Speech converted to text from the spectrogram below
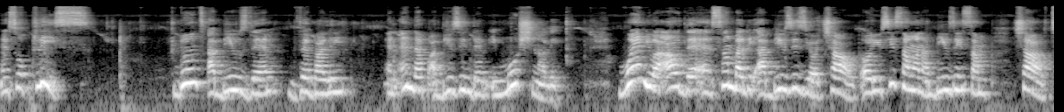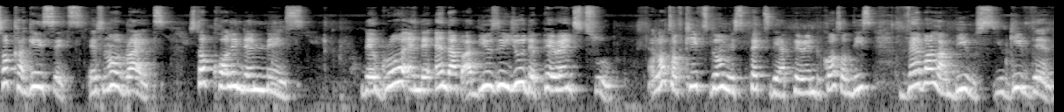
And so please don't abuse them verbally and end up abusing them emotionally. When you are out there and somebody abuses your child or you see someone abusing some child talk against it. It's not right. Stop calling them names they grow and they end up abusing you the parents too. A lot of kids don't respect their parent because of this verbal abuse you give them.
